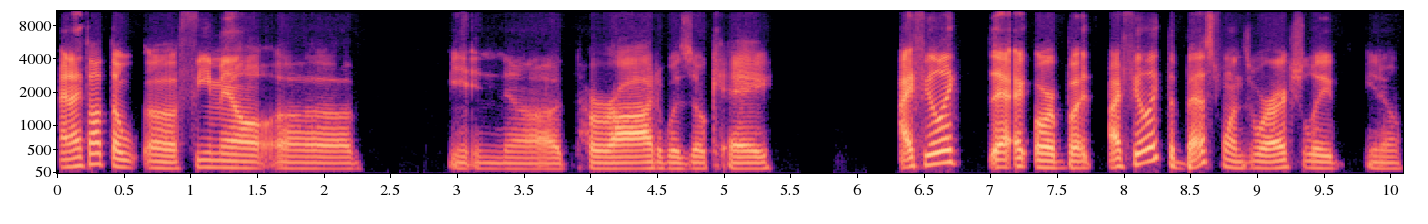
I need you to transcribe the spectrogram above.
and I thought the uh, female uh, in uh, Harad was okay. I feel like that, or but I feel like the best ones were actually, you know,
